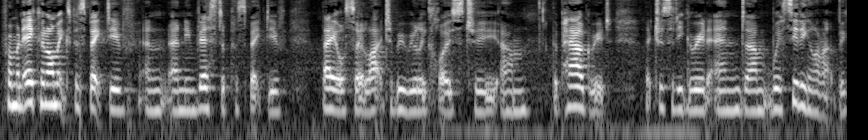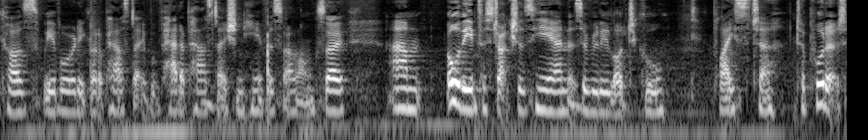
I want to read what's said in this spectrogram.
from an economics perspective and an investor perspective, they also like to be really close to um, the power grid, electricity grid, and um, we're sitting on it because we've already got a power station. We've had a power station here for so long, so um, all the infrastructure's here, and it's a really logical place to, to put it.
